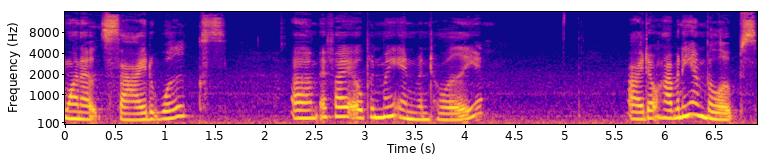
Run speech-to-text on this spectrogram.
one outside works. Um, if I open my inventory, I don't have any envelopes.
